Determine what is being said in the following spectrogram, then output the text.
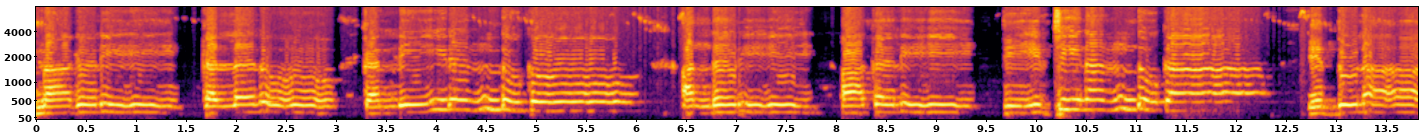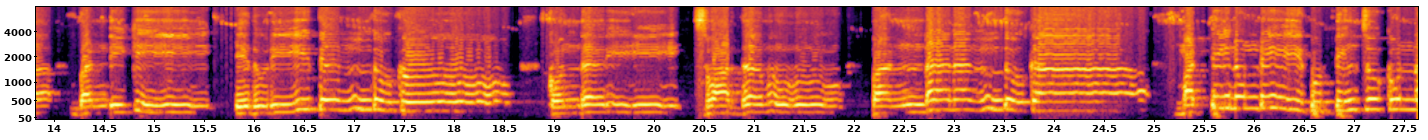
నాగలి కళ్ళలో కన్నీరెందుకో? అందరి ఆకలి తీర్చినందుక? ఎద్దుల బండికి ఎదురీతెందుకో? కొందరి స్వార్థము పండనందుక. మట్టి నుండి పుట్టించుకున్న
